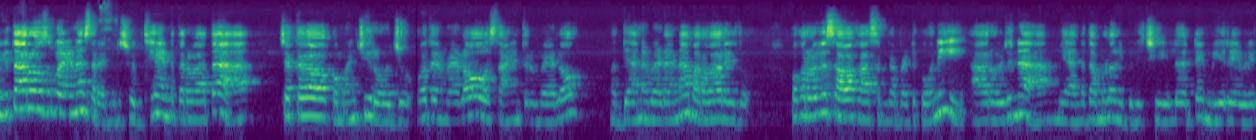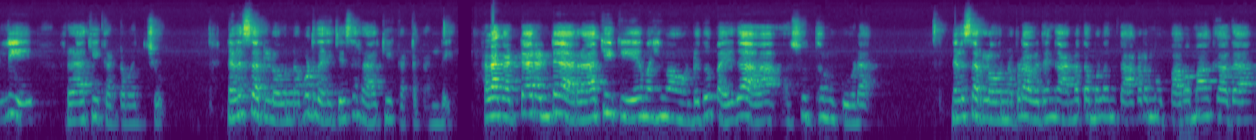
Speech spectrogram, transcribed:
మిగతా రోజులు అయినా సరే మీరు శుద్ధి అయిన తర్వాత చక్కగా ఒక మంచి రోజు ఉదయం వేళ సాయంత్రం వేళ మధ్యాహ్నం వేడైనా పర్వాలేదు. ఒక రోజు సావకాశంగా పెట్టుకొని ఆ రోజున మీ అన్నదమ్ములని పిలిచి లేదంటే మీరే వెళ్ళి రాఖీ కట్టవచ్చు. నెలసరిలో ఉన్నప్పుడు దయచేసి రాఖీ కట్టకండి. అలా కట్టారంటే ఆ రాఖీకి ఏ మహిమ ఉండదు పైగా అశుద్ధము కూడా. నెలసరిలో ఉన్నప్పుడు ఆ విధంగా అన్నతమ్ములను తాగడం పాపమా కాదా?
